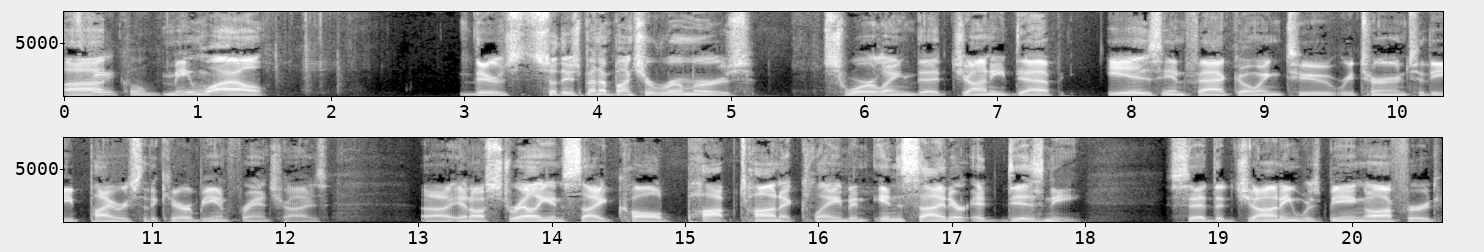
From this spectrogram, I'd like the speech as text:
Uh, very cool. Meanwhile, there's so there's been a bunch of rumors swirling that Johnny Depp is in fact going to return to the Pirates of the Caribbean franchise. Uh, an Australian site called Pop Tonic claimed an insider at Disney said that Johnny was being offered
